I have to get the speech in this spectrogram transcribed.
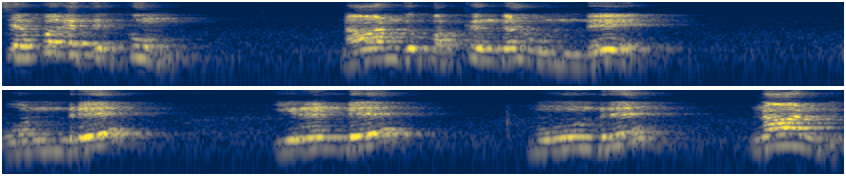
செவ்வகத்திற்கும் நான்கு பக்கங்கள் உண்டு. ஒன்று இரண்டு மூன்று நான்கு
